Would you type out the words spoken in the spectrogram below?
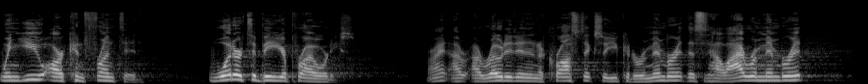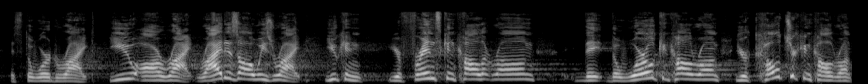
when you are confronted, what are to be your priorities? Right, I, I wrote it in an acrostic so you could remember it. This is how I remember it. It's the word right. You are right. Right is always right. You can, your friends can call it wrong. The, the world can call it wrong. Your culture can call it wrong.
